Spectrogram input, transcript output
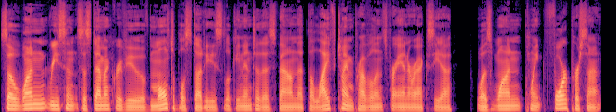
So, one recent systemic review of multiple studies looking into this found that the lifetime prevalence for anorexia was 1.4%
